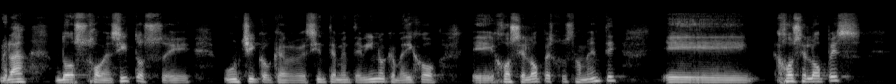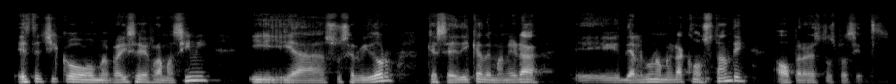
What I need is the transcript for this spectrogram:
¿verdad? Dos jovencitos, eh, un chico que recientemente vino que me dijo eh, José López justamente. José López, este chico me parece Ramazzini y a su servidor que se dedica de manera, de alguna manera constante a operar a estos pacientes.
